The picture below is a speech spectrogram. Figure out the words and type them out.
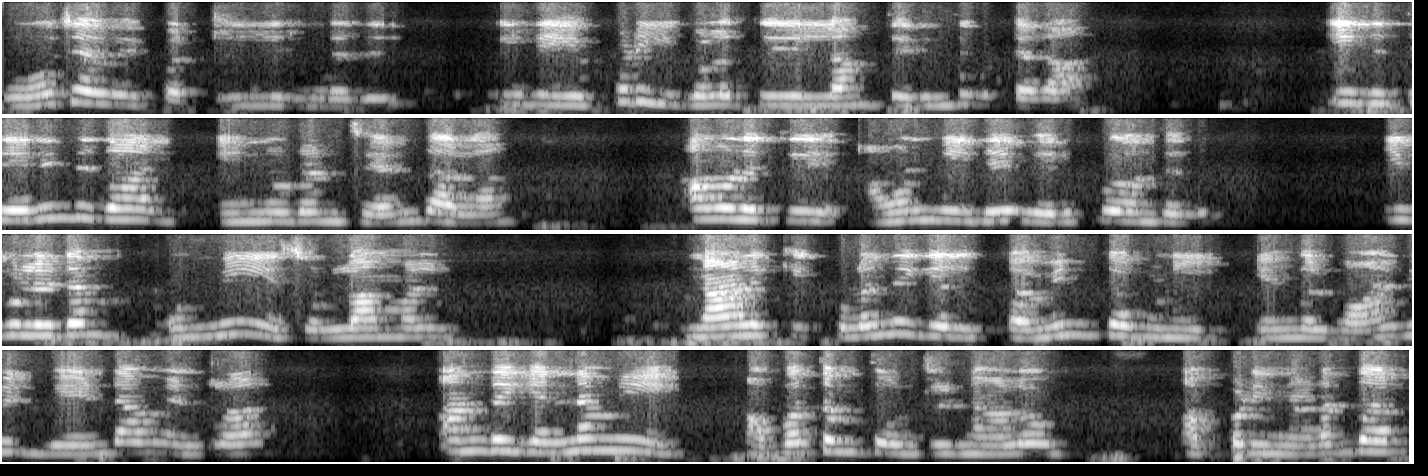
ரோஜாவை பற்றி இருந்தது. இது எப்படி இவளுக்கு எல்லாம் தெரிந்து விட்டதா? இது தெரிந்துதான் என்னுடன் சேர்ந்தாளா? அவனுக்கு அவன் மீதே வெறுப்பு வந்தது. இவளிடம் உண்மையை சொல்லாமல் நாளைக்கு குழந்தைகள் கமின் கமினி எங்கள் வாழ்வில் வேண்டாம் என்றால் அந்த எண்ணமே அபத்தம் தோன்றினாலும் அப்படி நடந்தால்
